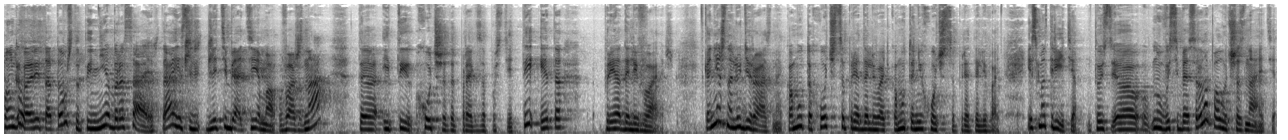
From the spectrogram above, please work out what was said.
он говорит о том, что ты не бросаешь, да, если для тебя тема важна, и ты хочешь этот проект запустить, ты это преодолеваешь. Конечно, люди разные. Кому-то хочется преодолевать, кому-то не хочется преодолевать. И смотрите, то есть, э, ну, вы себя все равно получше знаете.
